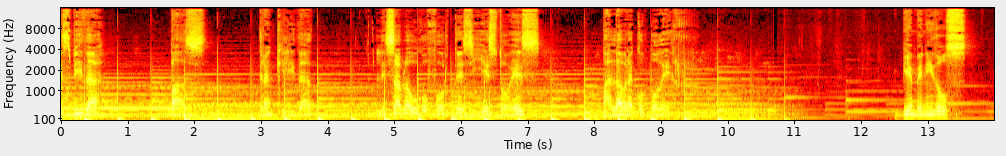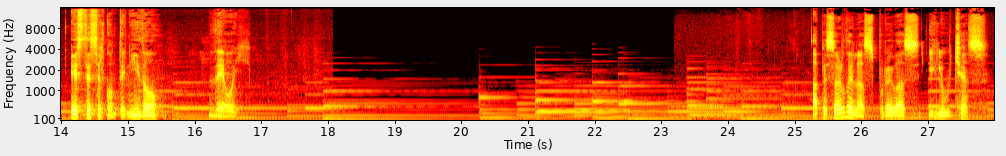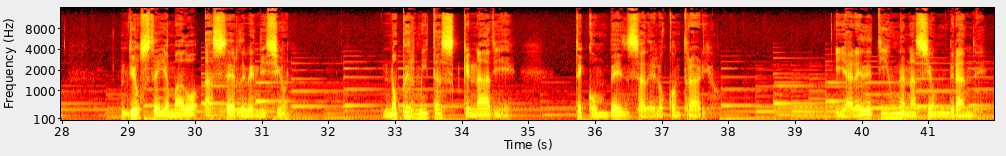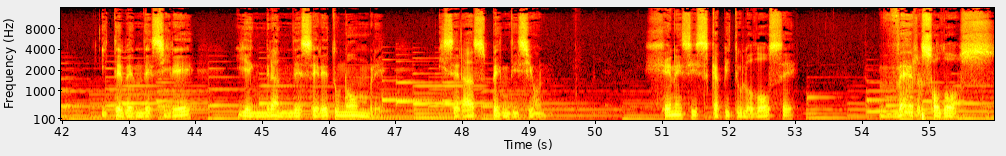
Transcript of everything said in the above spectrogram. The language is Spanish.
es vida, paz, tranquilidad. Les habla Hugo Fortes y esto es Palabra con Poder. Bienvenidos, este es el contenido de hoy. A pesar de las pruebas y luchas, Dios te ha llamado a ser de bendición. No permitas que nadie te convenza de lo contrario. Y haré de ti una nación grande, y te bendeciré y engrandeceré tu nombre, y serás bendición. Génesis capítulo 12, verso 2.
